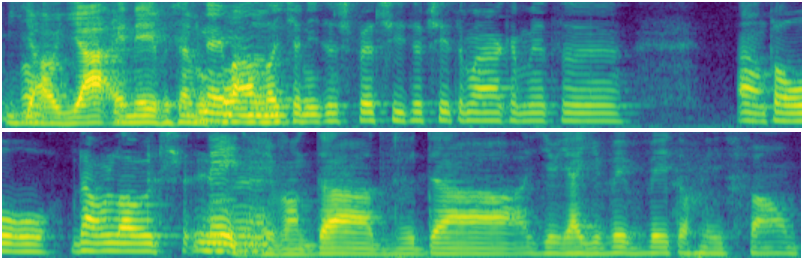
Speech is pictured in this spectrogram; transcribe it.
Ja, ja en nee, we zijn ik neem begonnen... aan dat je niet een spreadsheet hebt zitten maken met... eh, aantal downloads? Nee, eh, nee, want dat, we- dat, je, ja, je weet, weet toch niet van,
